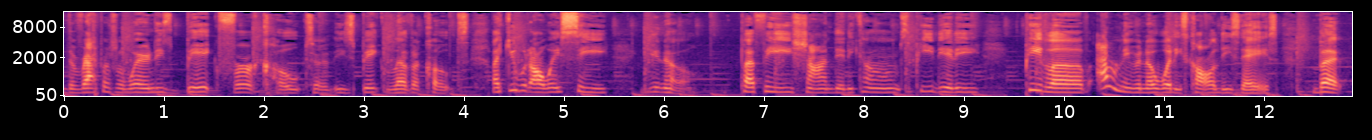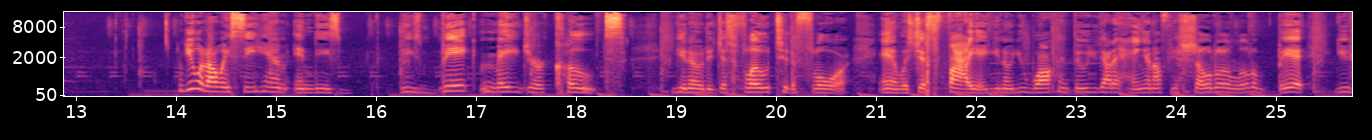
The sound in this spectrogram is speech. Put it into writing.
the rappers were wearing these big fur coats or these big leather coats. Like you would always see, you know, Puffy, Sean Diddy Combs, P. Diddy, P Love. I don't even know what he's called these days, but you would always see him in these these big major coats you know, to just flow to the floor and was just fire. You know, you walking through, you got it hanging off your shoulder a little bit. You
